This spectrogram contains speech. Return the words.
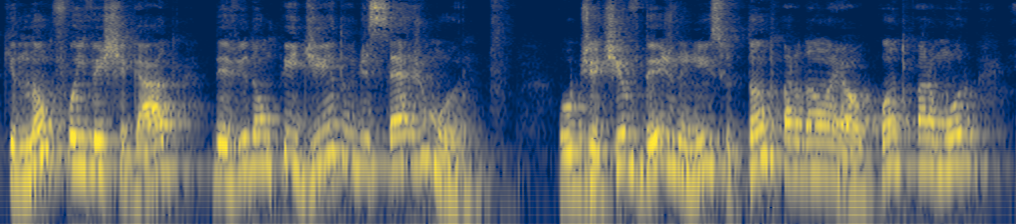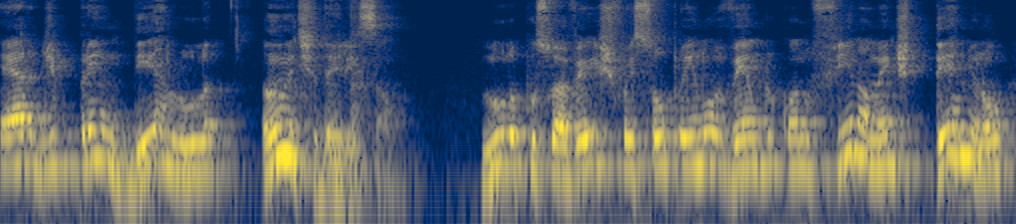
que não foi investigado devido a um pedido de Sérgio Moro. O objetivo desde o início, tanto para Dallagnol quanto para Moro, era de prender Lula antes da eleição. Lula, por sua vez, foi solto em novembro, quando finalmente terminou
